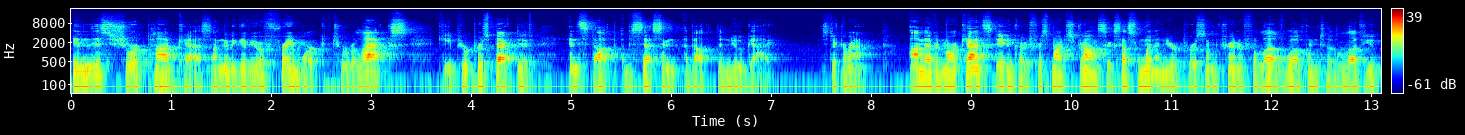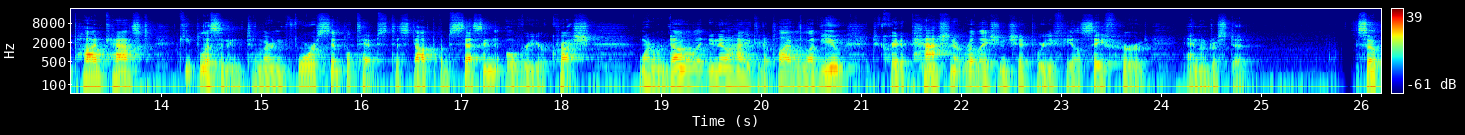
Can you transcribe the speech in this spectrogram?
In this short podcast, I'm going to give you a framework to relax, keep your perspective, and stop obsessing about the new guy. Stick around. I'm Evan Marc Katz, dating coach for smart, strong, successful women, your personal trainer for love. Welcome to the Love U podcast. Keep listening to learn four simple tips to stop obsessing over your crush. When we're done, I'll let you know how you could apply to Love U to create a passionate relationship where you feel safe, heard, and understood. So,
